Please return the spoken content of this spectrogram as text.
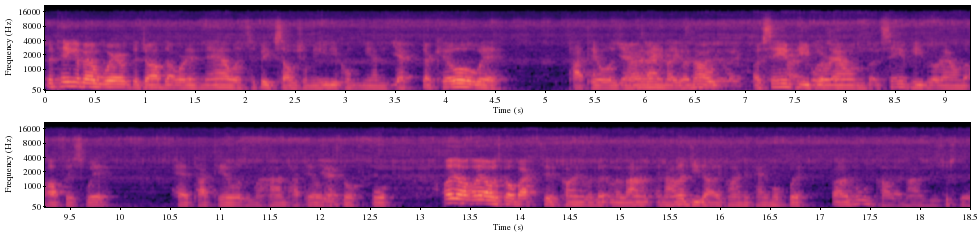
the yeah. thing about where the job that we're in now, it's a big social media company and Yeah. they're, they're cool with tattoos. Yeah, you know what I mean? exactly, Like I know like I've seen people culture. around. I've seen people around the office with head tattoos and my hand tattoos Yeah. and stuff. But I, I always go back to kind of a little analogy that I kind of came up with. Well, I wouldn't call it an analogy. It's just a,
